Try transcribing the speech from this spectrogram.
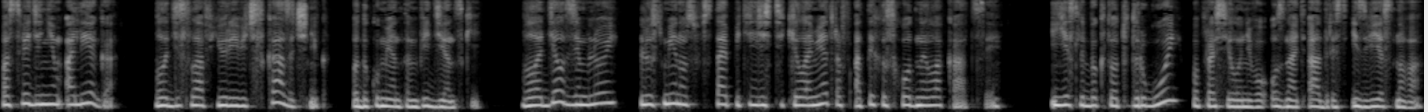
По сведениям Олега, Владислав Юрьевич Сказочник, по документам Веденский, владел землей плюс-минус в 150 километров от их исходной локации. И если бы кто-то другой попросил у него узнать адрес известного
